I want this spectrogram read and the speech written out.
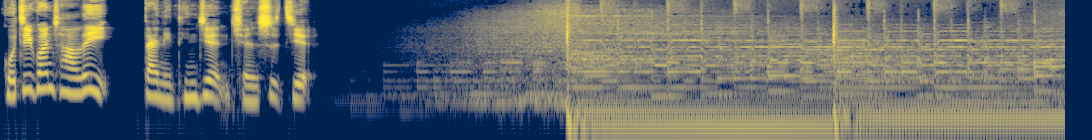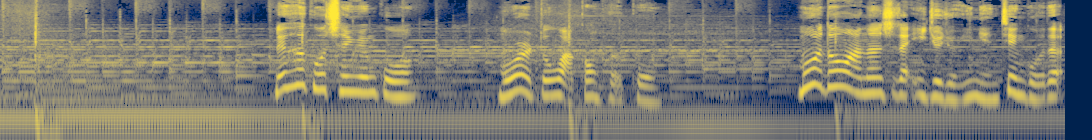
国际观察力带你听见全世界。联合国成员国摩尔多瓦共和国。摩尔多瓦呢是在一九九一年建国的，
